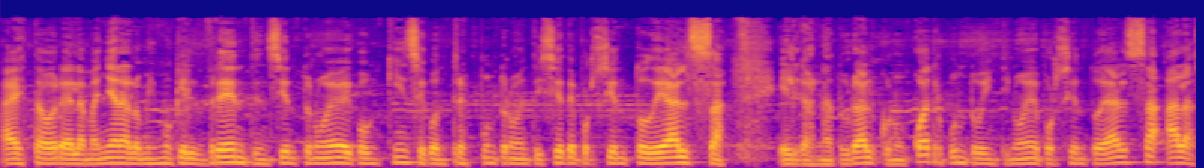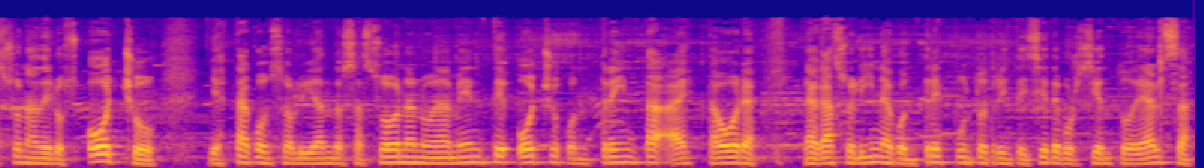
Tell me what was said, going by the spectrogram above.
a esta hora de la mañana, lo mismo que el Brent en 109,15 con 3.97% de alza. El gas natural con un 4.29% de alza a la zona de los 8. Ya está consolidando esa zona nuevamente, 8,30 a esta hora. La gasolina con 3.37% de alza.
